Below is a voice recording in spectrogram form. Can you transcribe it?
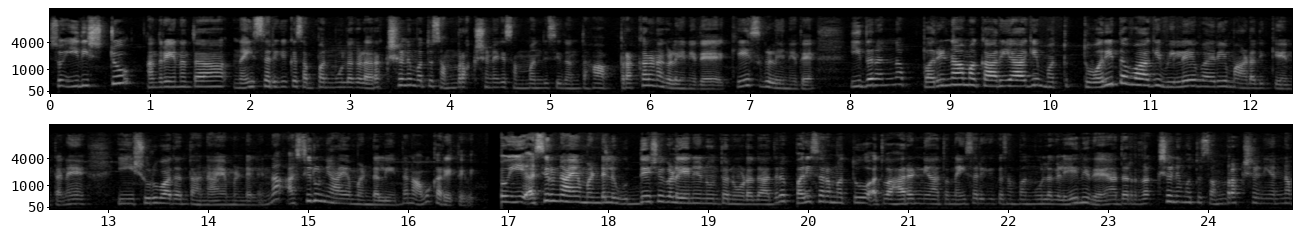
ಸೊ ಇದಿಷ್ಟು ಅಂದರೆ ಏನಂತ, ನೈಸರ್ಗಿಕ ಸಂಪನ್ಮೂಲಗಳ ರಕ್ಷಣೆ ಮತ್ತು ಸಂರಕ್ಷಣೆಗೆ ಸಂಬಂಧಿಸಿದಂತಹ ಪ್ರಕರಣಗಳೇನಿದೆ, ಕೇಸ್ಗಳೇನಿದೆ ಇದನ್ನು ಪರಿಣಾಮಕಾರಿಯಾಗಿ ಮತ್ತು ತ್ವರಿತವಾಗಿ ವಿಲೇವಾರಿ ಮಾಡೋದಕ್ಕೆ ಅಂತಲೇ ಈ ಶುರುವಾದಂತಹ ನ್ಯಾಯಮಂಡಳಿಯನ್ನು ಹಸಿರು ನ್ಯಾಯಮಂಡಳಿ ಅಂತ ನಾವು ಕರಿತೀವಿ. ಸೊ ಈ ಹಸಿರು ನ್ಯಾಯಮಂಡಳಿ ಉದ್ದೇಶಗಳು ಏನೇನು ಅಂತ ನೋಡೋದಾದರೆ ಪರಿಸರ ಮತ್ತು ಅಥವಾ ಅರಣ್ಯ ಅಥವಾ ನೈಸರ್ಗಿಕ ಸಂಪನ್ಮೂಲಗಳು ಏನಿದೆ ಅದರ ರಕ್ಷಣೆ ಮತ್ತು ಸಂರಕ್ಷಣೆಯನ್ನು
